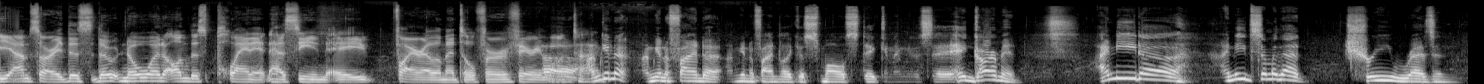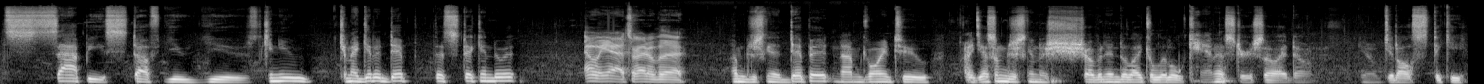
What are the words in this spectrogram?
Yeah, I'm sorry. This no, no one on this planet has seen a fire elemental for a very long Uh, time. I'm gonna I'm gonna find a I'm gonna find like a small stick and I'm gonna say, hey Garmin, I need uh I need some of that tree resin sappy stuff you used. Can you can I get a dip this stick into it? oh yeah, it's right over there. I'm just gonna dip it and I'm going to I guess I'm just gonna shove it into like a little canister so I don't you know get all sticky.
